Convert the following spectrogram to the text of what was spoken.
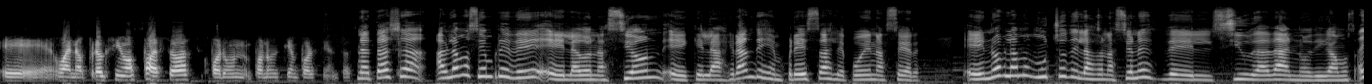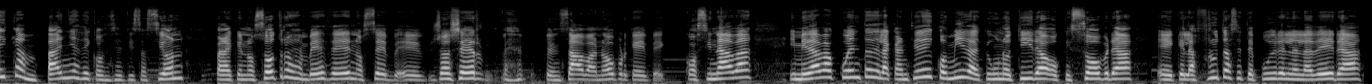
eh, bueno, próximos pasos por un, por un 100%. Natalia, hablamos siempre de eh, la donación eh, que las grandes empresas le pueden hacer. Eh, no hablamos mucho de las donaciones del ciudadano, digamos. Hay campañas de concientización para que nosotros, en vez de, no sé, eh, yo ayer pensaba, ¿no? Porque eh, cocinaba y me daba cuenta de la cantidad de comida que uno tira o que sobra, que la fruta se te pudre en la heladera.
